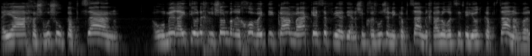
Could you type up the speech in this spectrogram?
היה, חשבו שהוא קבצן. הוא אומר, הייתי הולך לישון ברחוב, הייתי קם, היה כסף לידי, אנשים חשבו שאני קבצן, בכלל לא רציתי להיות קבצן, אבל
